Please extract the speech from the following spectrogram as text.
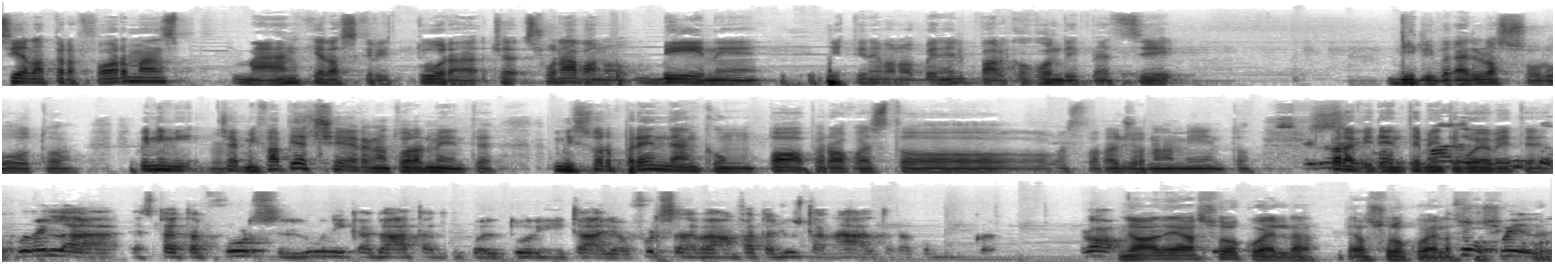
sia la performance ma anche la scrittura. Cioè suonavano bene e tenevano bene il palco con dei pezzi di livello assoluto. Quindi mi, cioè, mi fa piacere naturalmente. Mi sorprende anche un po' però questo, questo ragionamento. Se però evidentemente male, voi avete Quella è stata forse l'unica data di quel tour in Italia, o forse ne avevamo fatta giusta un'altra comunque. Però, No, era solo quella, era solo quella. solo quella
